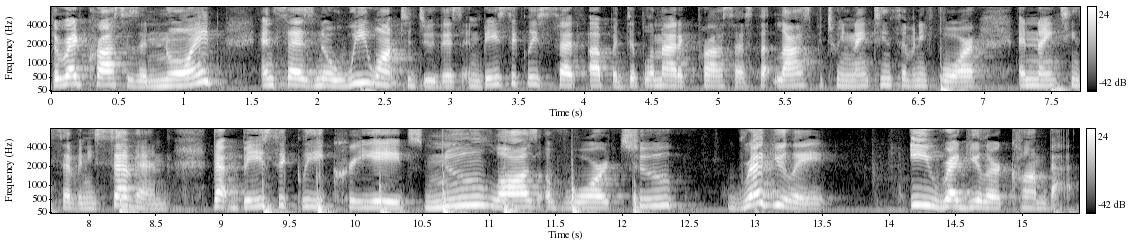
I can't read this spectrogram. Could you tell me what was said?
The Red Cross is annoyed and says, no, we want to do this, and basically set up a diplomatic process that lasts between 1974 and 1977 that basically creates new laws of war to regulate irregular combat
